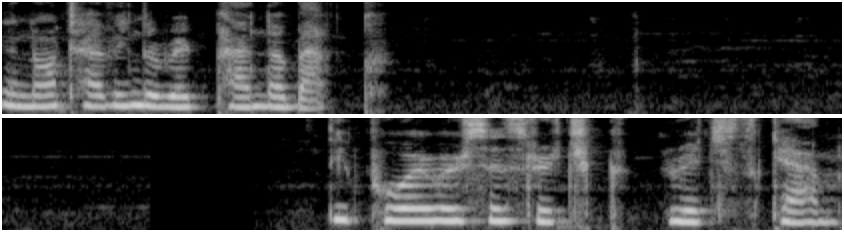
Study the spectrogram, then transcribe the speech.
You're not having the red panda back. The poor versus rich rich scam.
